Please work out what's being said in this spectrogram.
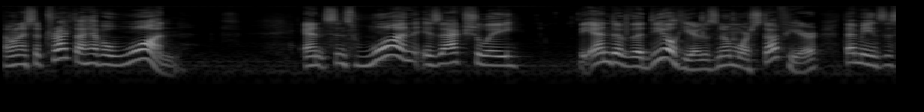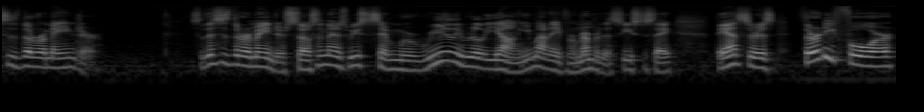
and when I subtract, I have a 1. And since 1 is actually the end of the deal here, there's no more stuff here, that means this is the remainder. So this is the remainder. So sometimes we used to say when we were really, really young, you might not even remember this, we used to say the answer is 34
